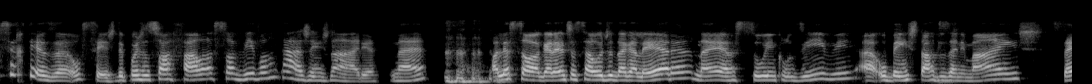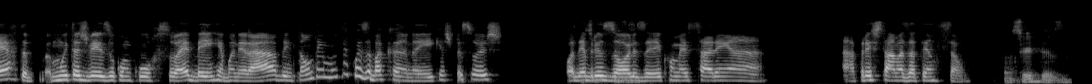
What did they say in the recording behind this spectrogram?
Com certeza, ou seja, depois da sua fala, só vi vantagens na área, né? Olha só, garante a saúde da galera, né? A sua, inclusive, a, o bem-estar dos animais, certo? Muitas vezes o concurso é bem remunerado, então tem muita coisa bacana aí que as pessoas podem abrir os olhos aí e começarem a, a prestar mais atenção. Com certeza.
